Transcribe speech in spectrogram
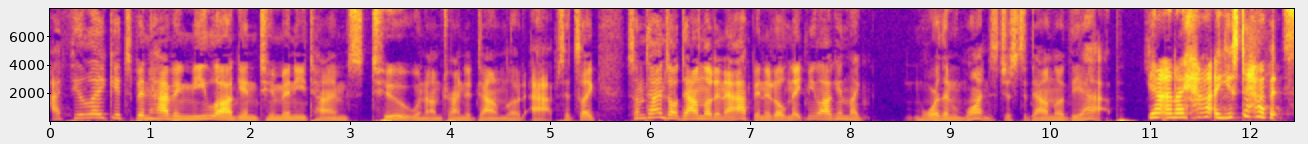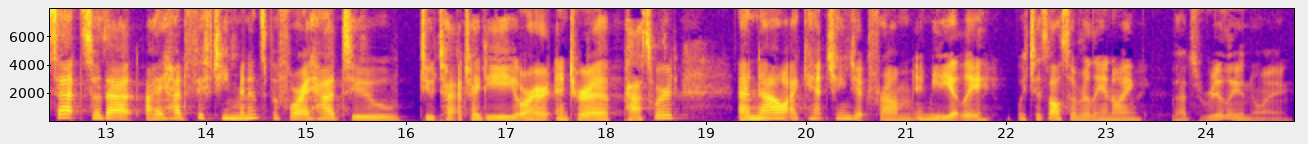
I feel like it's been having me log in too many times too when I'm trying to download apps. It's like sometimes I'll download an app and it'll make me log in like more than once just to download the app. Yeah, and I had I used to have it set so that I had 15 minutes before I had to do Touch ID or enter a password, and now I can't change it from immediately, which is also really annoying. That's really annoying.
